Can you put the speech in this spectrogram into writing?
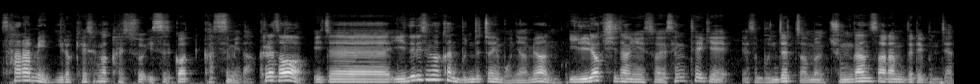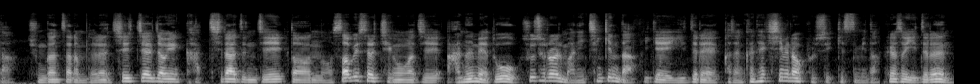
사람인 이렇게 생각할 수 있을 것 같습니다. 그래서 이제 이들이 생각한 문제점이 뭐냐면 인력 시장에서의 생태계에서 문제점은 중간 사람들이 문제다. 중간 사람들은 실질적인 가치라든지 어떤 어, 서비스를 제공하지 않음에도 수수료를 많이 챙긴다. 이게 이들의 가장 큰 핵심이라고 볼 수 있겠습니다. 그래서 이들은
